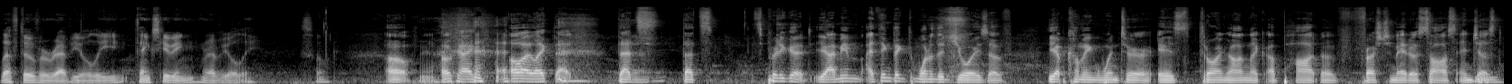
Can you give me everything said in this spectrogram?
leftover ravioli, Thanksgiving ravioli. So, Oh, Yeah. okay. oh, I like that. That's that's it's pretty good. Yeah, I mean, I think like one of the joys of the upcoming winter is throwing on like a pot of fresh tomato sauce and just Mm.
